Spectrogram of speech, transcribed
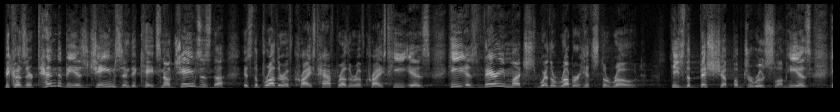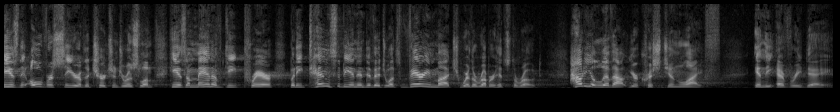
Because there tend to be, as James indicates, now James is the, is the brother of Christ, half brother of Christ. He is, he is very much where the rubber hits the road. He's the bishop of Jerusalem. He is, he is the overseer of the church in Jerusalem. He is a man of deep prayer, but he tends to be an individual that's very much where the rubber hits the road. How do you live out your Christian life in the everyday?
